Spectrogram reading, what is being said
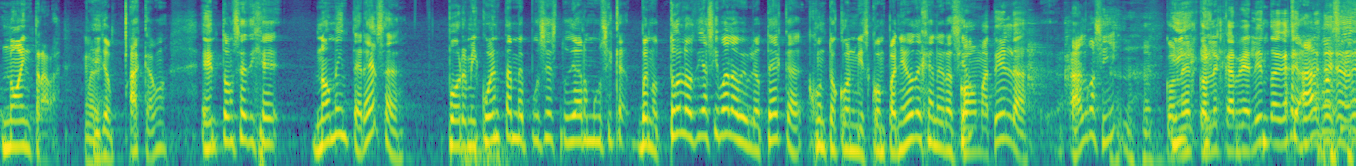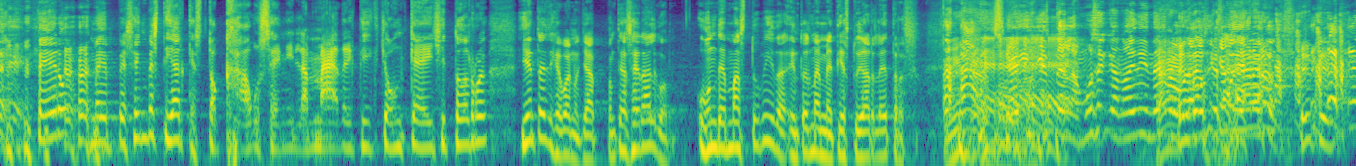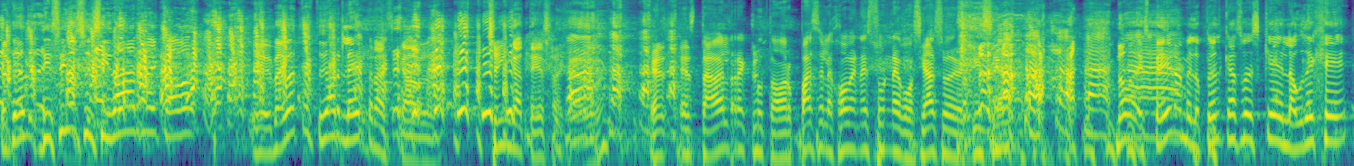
no entraba. Y yo, ah, cabrón. Entonces dije, no me interesa. Por mi cuenta me puse a estudiar música. Bueno, todos los días iba a la biblioteca junto con mis compañeros de generación. Como Matilda. Algo así. Con Y- el, con y- el carrielito. algo así. Pero me empecé a investigar que Stockhausen y la madre, que John Cage y todo el rollo. Y entonces dije, bueno, ya, ponte a hacer algo. Hunde más tu vida. Entonces me metí a estudiar letras. Sí, dijiste, en la música no hay dinero. En la música no hay dinero. Decido suicidarme, cabrón. Eh, me voy a estudiar letras, cabrón. Chingate esa, cabrón. el- estaba el reclutador. Pásele, joven, es un negociazo de aquí. No, espérame, lo peor del caso es que la UDG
